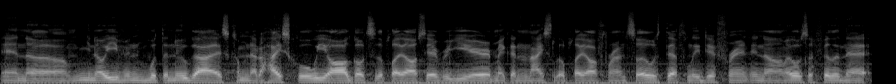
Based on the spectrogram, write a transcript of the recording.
And, um, you know, even with the new guys coming out of high school, we all go to the playoffs every year, making a nice little playoff run. So it was definitely different. And um, it was a feeling that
